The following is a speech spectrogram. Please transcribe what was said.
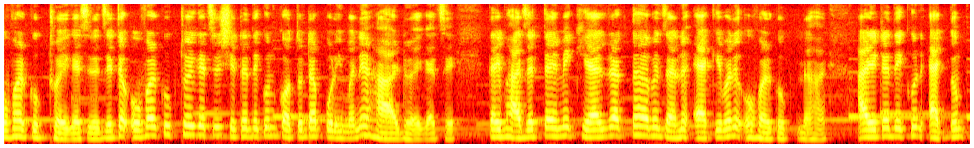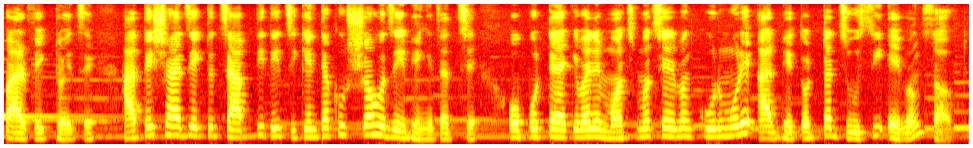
ওভারকুকড হয়ে গেছে। যেটা ওভারকুকড হয়ে গেছে, সেটা দেখুন কতটা পরিমাণে হার্ড হয়ে গেছে। তাই ভাজার টাইমে খেয়াল রাখতে হবে যেন একেবারে ওভারকুক না হয়। আর এটা দেখুন একদম পারফেক্ট হয়েছে। হাতের সাহায্যে একটু চাপ দিতেই চিকেনটা খুব সহজেই ভেঙে যাচ্ছে। ওপরটা একেবারে মচমচে এবং কুড়মুড়ে, আর ভেতরটা জুসি এবং সফট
